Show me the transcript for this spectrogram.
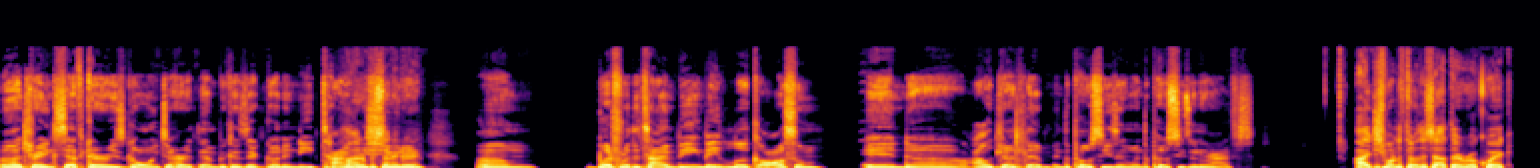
uh, trading Seth Curry is going to hurt them because they're going to need timely 100% shooting. agree. Um, but for the time being, they look awesome, and uh, I'll judge them in the postseason when the postseason arrives. I just want to throw this out there real quick.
